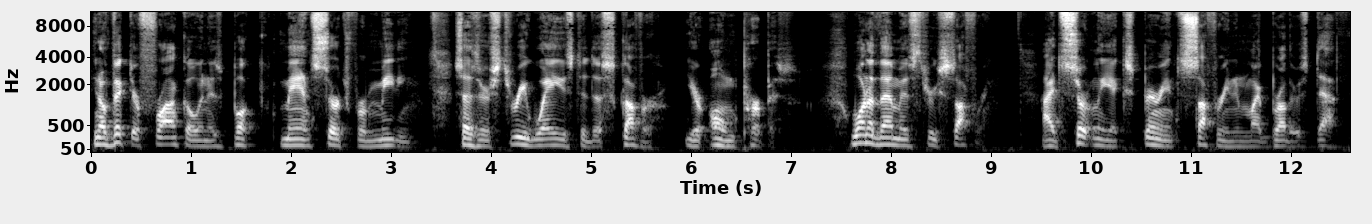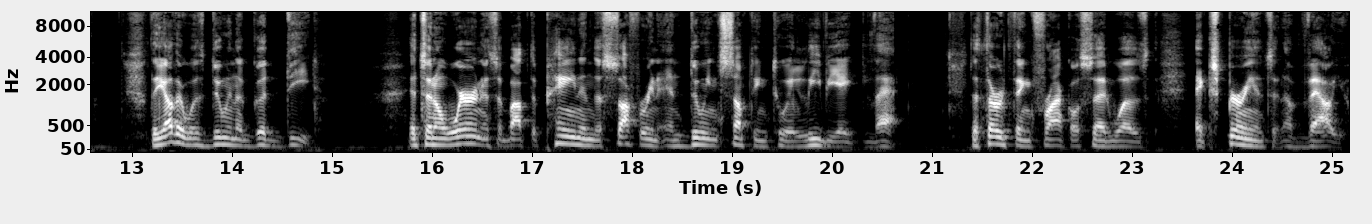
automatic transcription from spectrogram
You know, Viktor Frankl in his book, Man's Search for Meaning, says there's three ways to discover your own purpose. One of them is through suffering. I'd certainly experienced suffering in my brother's death. The other was doing a good deed. It's an awareness about the pain and the suffering and doing something to alleviate that. The third thing Frankl said was experiencing a value.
